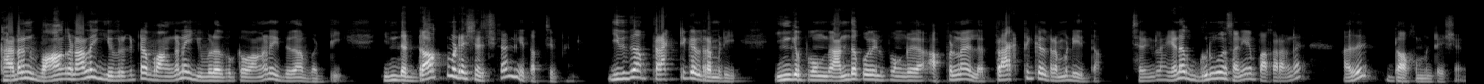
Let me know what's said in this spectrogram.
கடன் வாங்கினாலும் இவர்கிட்ட வாங்கினா இவ்வளவுக்கு வாங்கினா இதுதான் வட்டி. இந்த டாக்குமெண்டேஷன் வச்சுட்டா நீங்கள் தப்பிச்சிருப்பீங்க. இதுதான் ப்ராக்டிக்கல் ரெமடி இங்கே போங்க அந்த கோயில் போங்க அப்படிலாம் இல்லை. ப்ராக்டிக்கல் ரெமடி இதுதான். சரிங்களா? ஏன்னா குருவும் சனியை பார்க்குறாங்க அது டாக்குமெண்டேஷன்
